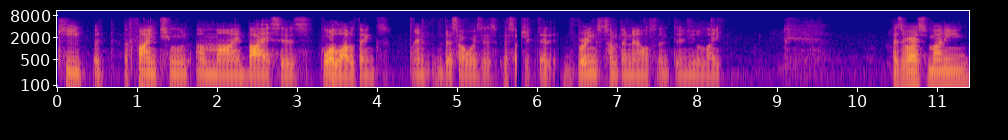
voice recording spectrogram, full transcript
keep a, a fine tune on my biases for a lot of things. And that's always a, a subject that brings something else into a new light. As far as money,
